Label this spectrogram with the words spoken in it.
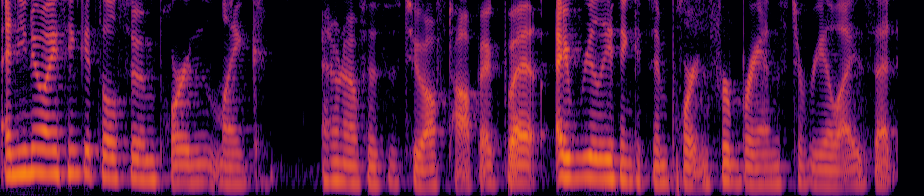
And you know, I think it's also important, like, I don't know if this is too off topic, but I really think it's important for brands to realize that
